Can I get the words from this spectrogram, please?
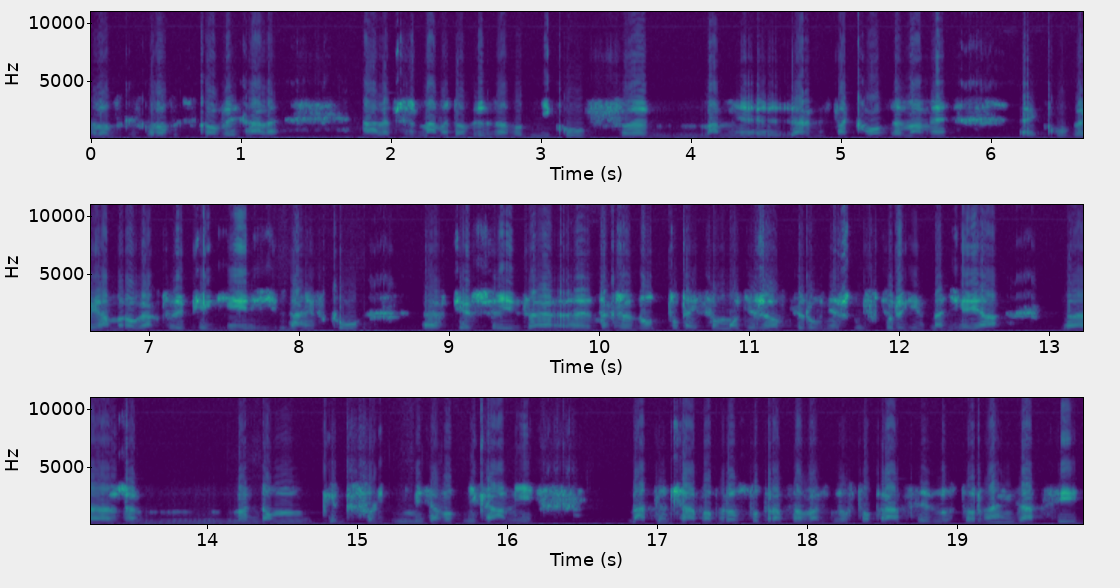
rozgry- rozgrywkowych, ale, ale przecież mamy dobrych zawodników, e, mamy Ernesta Kozę, mamy e, Kubę Jamroga, który pięknie jeździ w Gdańsku e, w pierwszej lidze. E, Także no, tutaj są młodzieżowcy również, w których jest nadzieja, że będą solidnymi zawodnikami. Na tym trzeba po prostu pracować. Mnóstwo pracy, mnóstwo organizacji,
